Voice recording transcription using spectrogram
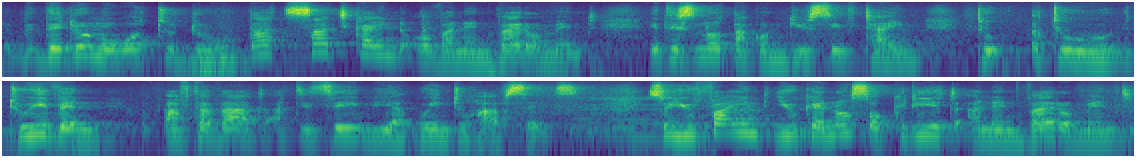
they don't know what to do that's such kind of an environment it is not a conducive time to to to even after that at say we are going to have sex. So you find you can also create an environment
